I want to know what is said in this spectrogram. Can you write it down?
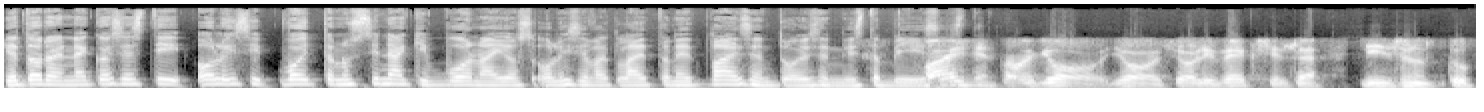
Ja todennäköisesti olisi voittanut sinäkin vuonna, jos olisivat laittaneet vain sen toisen niistä biiseistä. Vaisen toi, joo, joo, se oli Veksiltä niin sanottu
